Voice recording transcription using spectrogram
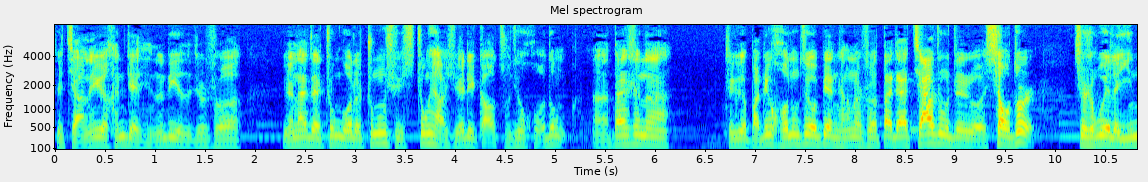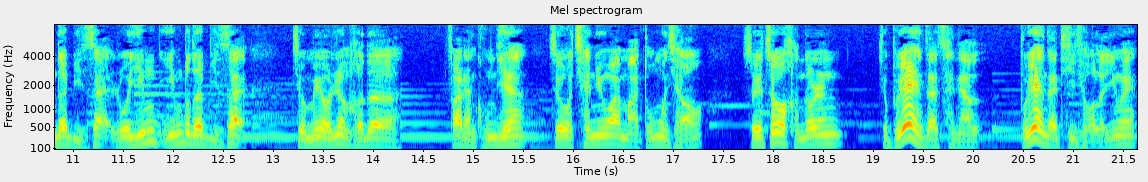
就讲了一个很典型的例子，就是说原来在中国的中学、中小学里搞足球活动，呃，但是呢，这个把这个活动最后变成了说大家加入这个校队儿，就是为了赢得比赛。如果赢赢不得比赛，就没有任何的发展空间。最后千军万马独木桥，所以最后很多人就不愿意再参加，不愿意再踢球了，因为。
